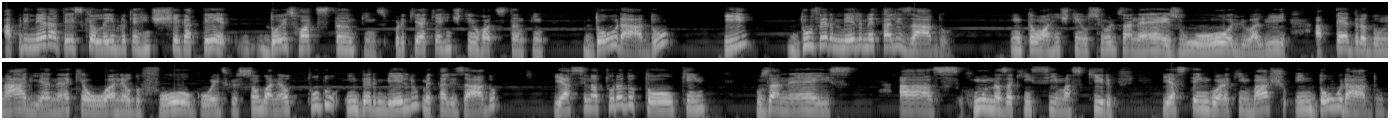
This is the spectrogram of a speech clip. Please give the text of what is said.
a primeira vez que eu lembro que a gente chega a ter dois hot stampings, porque aqui a gente tem o hot stamping dourado e do vermelho metalizado. Então a gente tem o Senhor dos Anéis, o olho ali, a pedra do Narya, né, que é o Anel do Fogo, a inscrição do anel, tudo em vermelho metalizado, e a assinatura do Tolkien, os anéis, as runas aqui em cima, as Kirf, e as Tengwar aqui embaixo em dourado.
